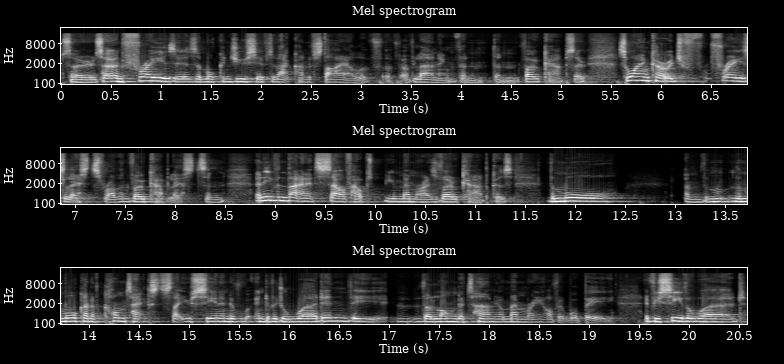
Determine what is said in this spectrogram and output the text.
So so and phrases are more conducive to that kind of style of, of, of learning than than vocab. So so I encourage phrase lists rather than vocab lists, and and even that in itself helps you memorize vocab because the more um, the, the more kind of contexts that you see an indiv- individual word in, the the longer term your memory of it will be. If you see the word,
